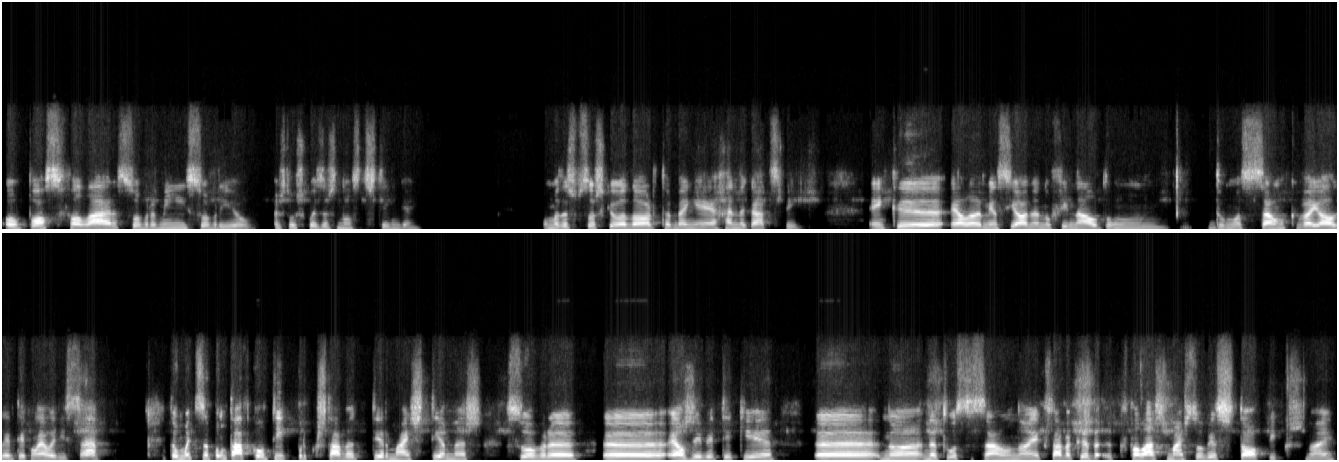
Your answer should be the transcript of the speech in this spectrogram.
ou posso falar sobre mim e sobre eu. As duas coisas não se distinguem. Uma das pessoas que eu adoro também é a Hannah Gatsby, em que ela menciona no final de, um, de uma sessão que veio alguém ter com ela e disse: ah, Estou muito desapontado contigo porque gostava de ter mais temas sobre uh, LGBTQ uh, na, na, tua sessão, não é? Gostava que, que falasses mais sobre esses tópicos, não é?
